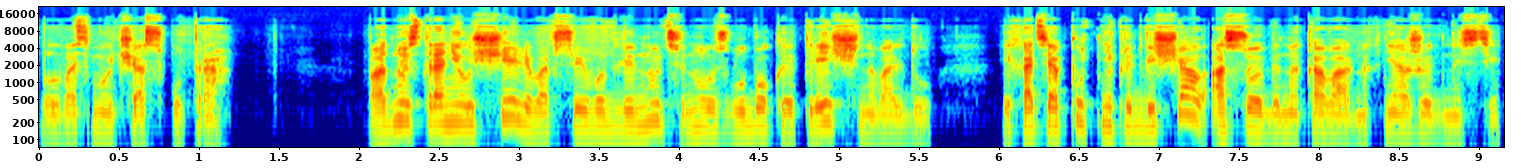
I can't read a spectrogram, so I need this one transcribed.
Был восьмой час утра. По одной стороне ущелья во всю его длину тянулась глубокая трещина во льду, и хотя путь не предвещал особенно коварных неожиданностей,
